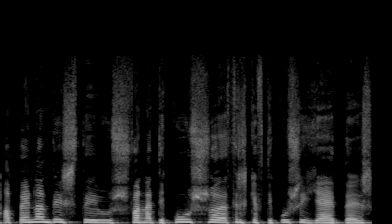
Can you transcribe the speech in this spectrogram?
απέναντι στους φανατικούς ε, θρησκευτικούς ηγέτες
